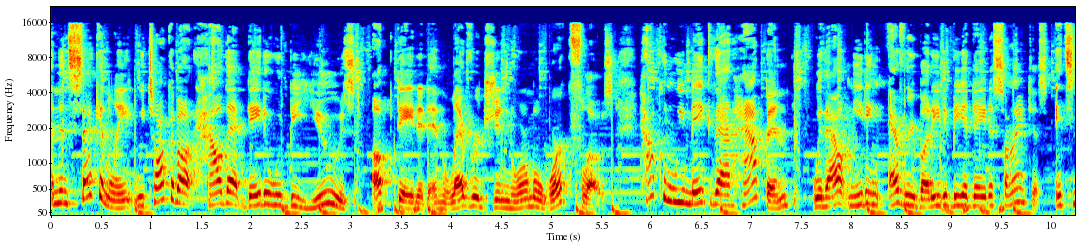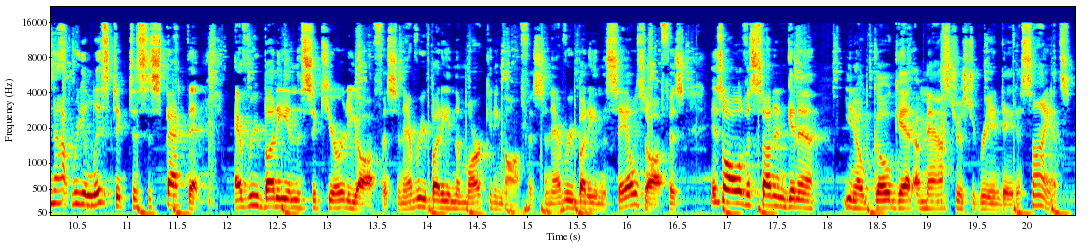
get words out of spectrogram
And then, secondly, we talk about how that data would be used, updated, and leveraged in normal workflows. How can we make that happen without needing everybody to be a data scientist? It's not realistic to suspect that everybody in the security office and everybody in the marketing office and everybody in the sales office is all of a sudden going to, you know, go get a master's degree in data science.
